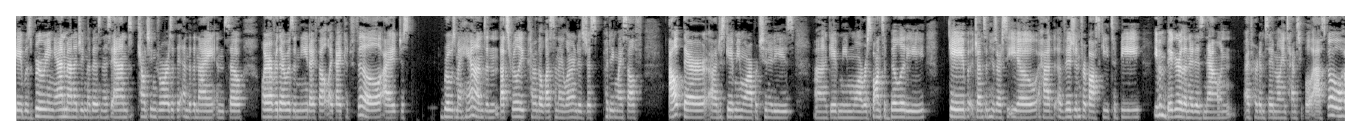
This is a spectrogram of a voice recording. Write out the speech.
Gabe was brewing and managing the business and counting drawers at the end of the night. And so wherever there was a need I felt like I could fill, I just rose my hand. And that's really kind of the lesson I learned is just putting myself out there uh, just gave me more opportunities, uh, gave me more responsibility. Gabe Jensen, who's our CEO, had a vision for Bosque to be even bigger than it is now. And I've heard him say a million times, people ask, Oh,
